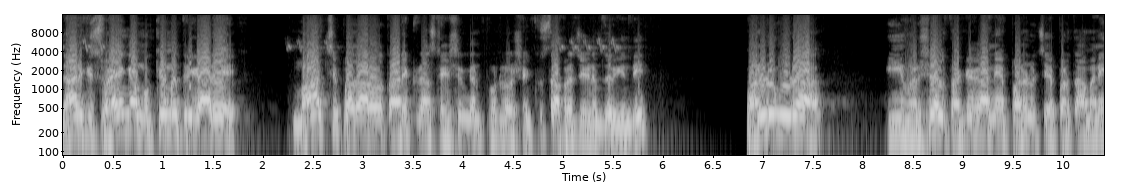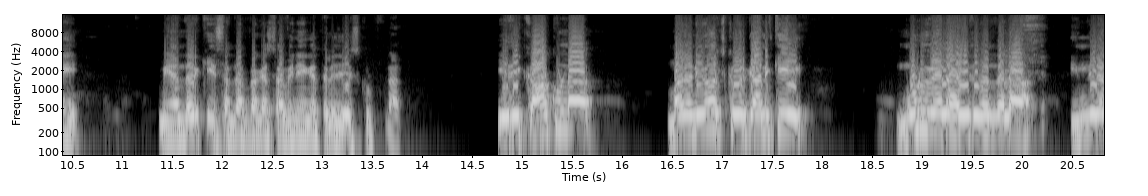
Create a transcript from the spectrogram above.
దానికి స్వయంగా ముఖ్యమంత్రి గారే మార్చి పదహారవ తారీఖున స్టేషన్ గన్పూర్లో శంకుస్థాపన చేయడం జరిగింది. పనులు కూడా ఈ వర్షాలు తగ్గగానే పనులు చేపడతామని మీ అందరికీ ఈ సందర్భంగా సవినయంగా తెలియజేసుకుంటున్నాను. ఇది కాకుండా మన నియోజకవర్గానికి మూడు వేల ఐదు వందల ఇందిరా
